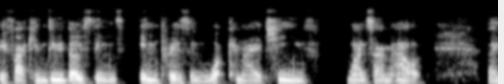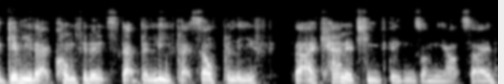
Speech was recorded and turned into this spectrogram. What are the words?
if I can do those things in prison, what can I achieve once I'm out? Uh, give me that confidence, that belief, that self belief that I can achieve things on the outside.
